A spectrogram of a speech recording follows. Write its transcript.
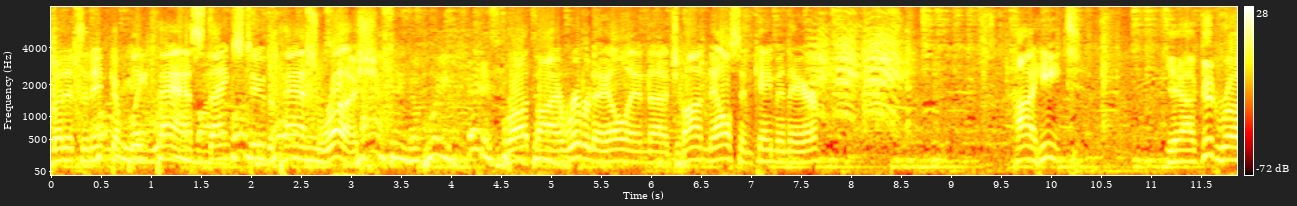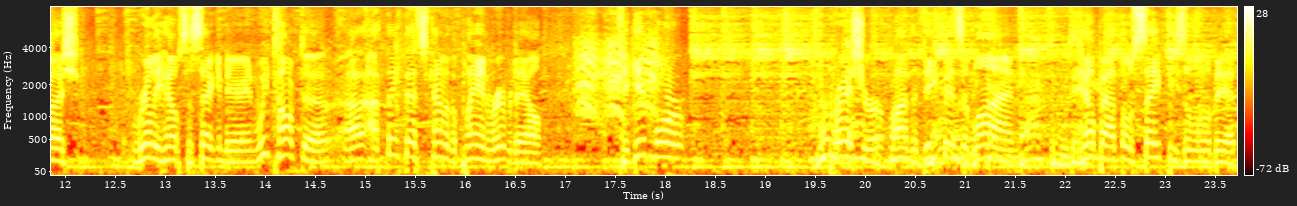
but it's an incomplete pass thanks to the pass rush brought by Riverdale, and uh, Javon Nelson came in there. High heat. Yeah, good rush really helps the secondary. And we talked to, I, I think that's kind of the plan, Riverdale, to get more pressure by the defensive line to help out those safeties a little bit.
